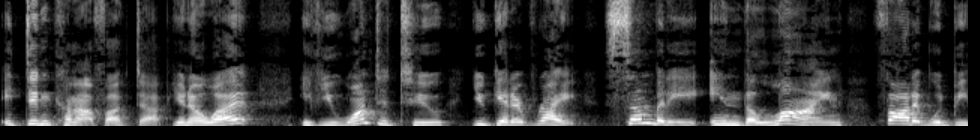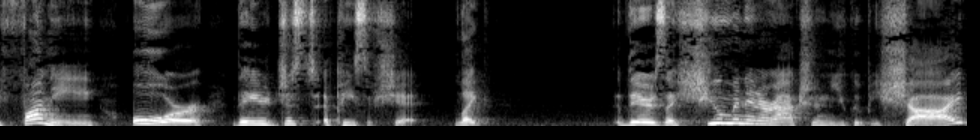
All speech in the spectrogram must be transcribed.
It didn't come out fucked up. You know what? If you wanted to, you get it right. Somebody in the line thought it would be funny, or they're just a piece of shit. Like, there's a human interaction. You could be shy,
